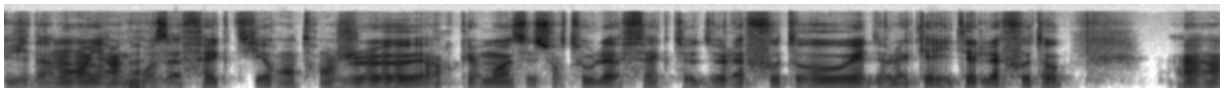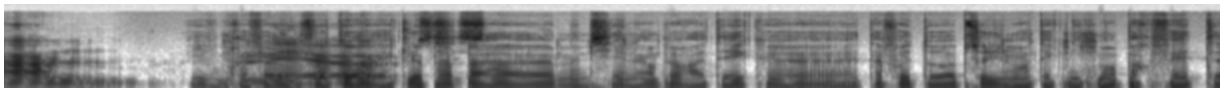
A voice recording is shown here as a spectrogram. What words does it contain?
Évidemment, il y a un gros affect qui rentre en jeu, alors que moi, c'est surtout l'affect de la photo et de la qualité de la photo. Euh, Ils vont préférer une photo euh, avec le papa, euh, même si elle est un peu ratée, que ta photo absolument techniquement parfaite.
